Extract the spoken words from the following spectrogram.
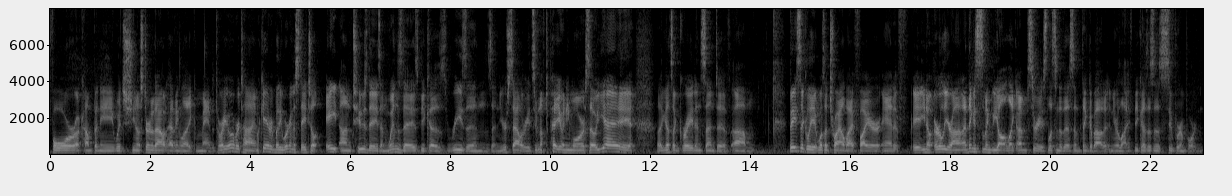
for a company which you know started out having like mandatory overtime. Okay, everybody, we're gonna stay till eight on Tuesdays and Wednesdays because reasons, and your salary it's enough to pay you anymore. So yay, like that's a great incentive. Um, basically it was a trial by fire and it, you know earlier on i think it's something we all like i'm serious listen to this and think about it in your life because this is super important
